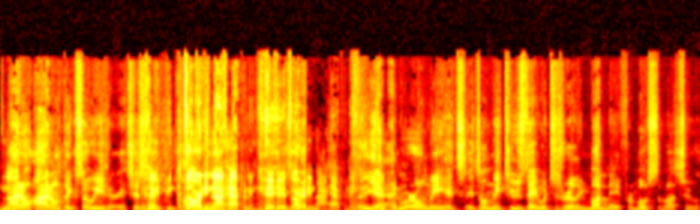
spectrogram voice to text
No, I don't. I don't think so either. It's just it becomes, it's already not happening. it's already not happening. Uh, yeah, and we're only it's it's only Tuesday, which is really Monday for most of us who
